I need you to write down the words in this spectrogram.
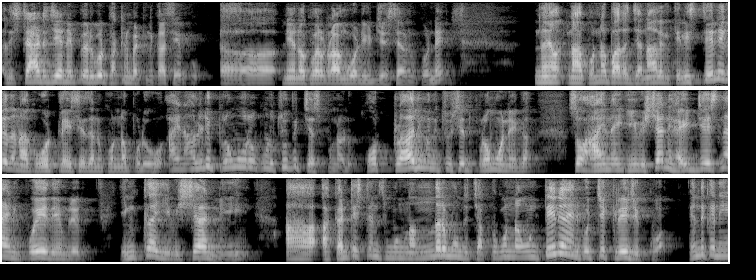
అది స్ట్రాటజీ అనే పేరు కూడా పక్కన పెట్టండి కాసేపు. నేను ఒకవేళ రాంగ్ వర్డ్ యూజ్ చేశాను అనుకోండి నాకున్న బాధ జనాలకి తెలిస్తేనే కదా నాకు ఓట్లేసేదనుకున్నప్పుడు ఆయన ఆల్రెడీ ప్రోమో రూపంలో చూపించేసుకున్నాడు కోట్లాది మంది చూసేది ప్రోమోనేగా. సో, ఆయన ఈ విషయాన్ని హైడ్ చేసినా ఆయనకి పోయేదేం లేదు. ఇంకా ఈ విషయాన్ని ఆ ఆ కంటెస్టెంట్స్ ముందు అందరి ముందు చెప్పకుండా ఉంటేనే ఆయనకు వచ్చే క్రేజ్ ఎక్కువ. ఎందుకని?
